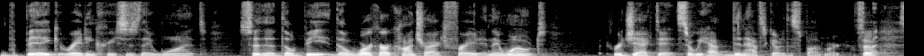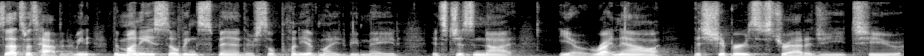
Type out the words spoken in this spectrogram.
the big rate increases they want so that they'll be they'll work our contract freight and they won't reject it so we have then have to go to the spot market. So so that's what's happened. I mean the money is still being spent. There's still plenty of money to be made. It's just not you know right now the shippers strategy to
